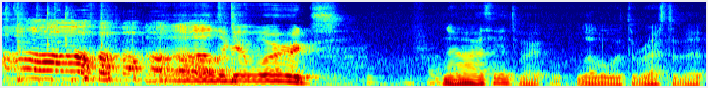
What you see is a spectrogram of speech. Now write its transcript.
Oh, look, it works. No, I think it's about level with the rest of it.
